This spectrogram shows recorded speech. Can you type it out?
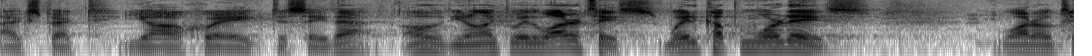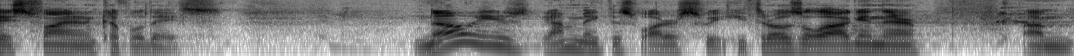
I expect Yahweh to say that. Oh, you don't like the way the water tastes? Wait a couple more days. Water will taste fine in a couple of days. No, he's, I'm going to make this water sweet. He throws a log in there um,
